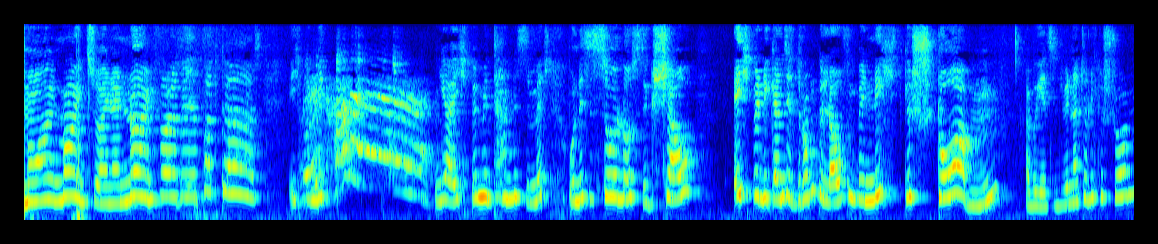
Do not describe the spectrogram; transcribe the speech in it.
Moin, moin zu einer neuen Folge Podcast. Ich bin mit, ja, ich bin mit Hannes mit und es ist so lustig. Schau, ich bin die ganze Zeit rumgelaufen, bin nicht gestorben. Aber jetzt sind wir natürlich gestorben.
